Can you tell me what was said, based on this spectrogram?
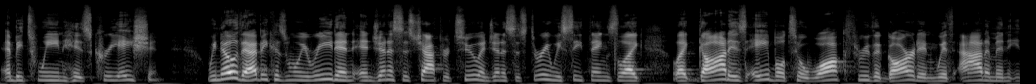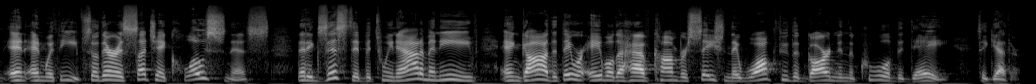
and between his creation. We know that because when we read in, in Genesis chapter 2 and Genesis 3, we see things like, like God is able to walk through the garden with Adam and, and, and with Eve. So there is such a closeness that existed between Adam and Eve and God that they were able to have conversation. They walked through the garden in the cool of the day together.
